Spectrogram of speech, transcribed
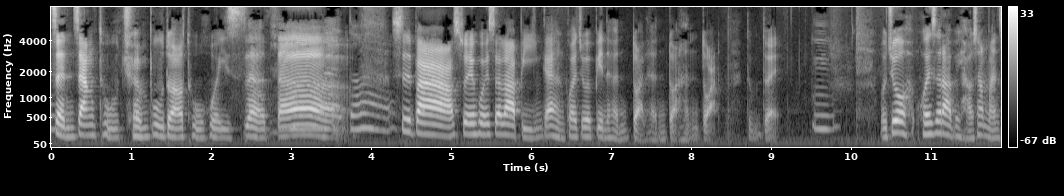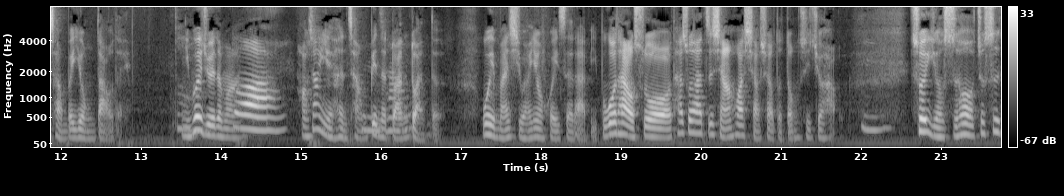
整张图全部都要涂灰色的。是吧？所以灰色蜡笔应该很快就会变得很短、很短、很短，对不对？嗯，我觉得灰色蜡笔好像蛮常被用到的欸，你会觉得吗？哇，好像也很常变得短短的。我也蛮喜欢用灰色蜡笔，不过他有说，他说他只想要画小小的东西就好了。嗯，所以有时候就是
